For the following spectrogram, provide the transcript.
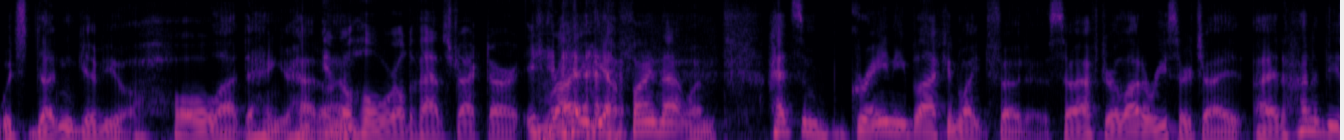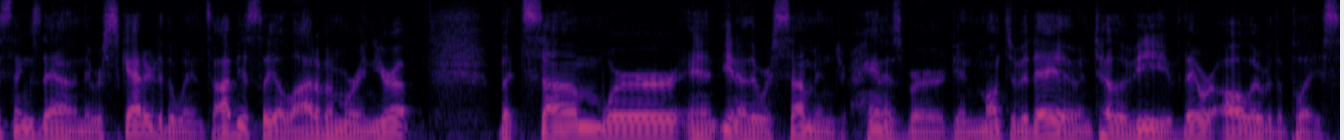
which doesn't give you a whole lot to hang your hat on In the whole world of abstract art, right? Yeah, find that one. Had some grainy black and white photos. So after a lot of research, I I had hunted these things down, and they were scattered to the winds. Obviously, a lot of them were in Europe, but some were, and you know, there were some in Johannesburg and Montevideo and Tel Aviv. They were all over the place.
